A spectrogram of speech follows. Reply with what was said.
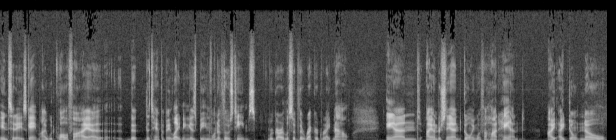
in today's game, I would qualify uh, the, the Tampa Bay Lightning as being one of those teams, regardless of their record right now. And I understand going with a hot hand. I, I don't know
